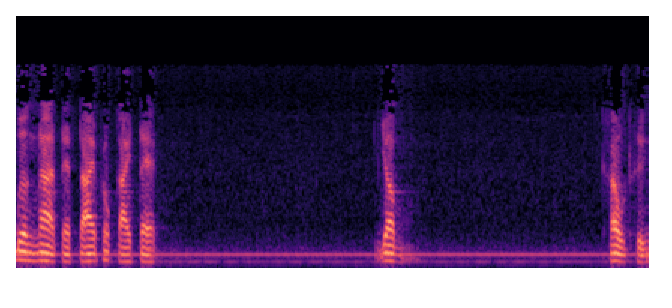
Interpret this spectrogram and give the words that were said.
เบื้องหน้าแต่ตายเพราะกายแตก ย่อม เข้าถึง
